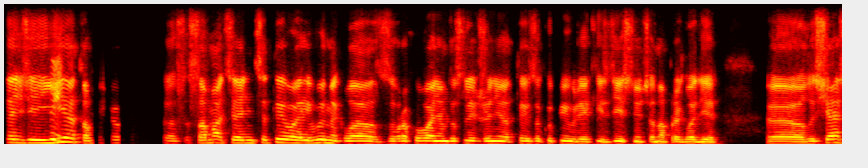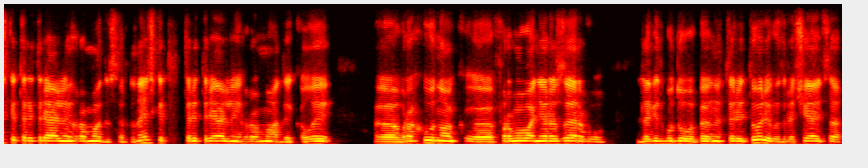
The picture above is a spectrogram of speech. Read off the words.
претензії є, тому що е, сама ця ініціатива і виникла з врахуванням дослідження тих закупівель, які здійснюються на прикладі е, Лищанської територіальної громади, Сердонецької територіальної громади, коли е, в рахунок е, формування резерву для відбудови певних територій витрачаються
